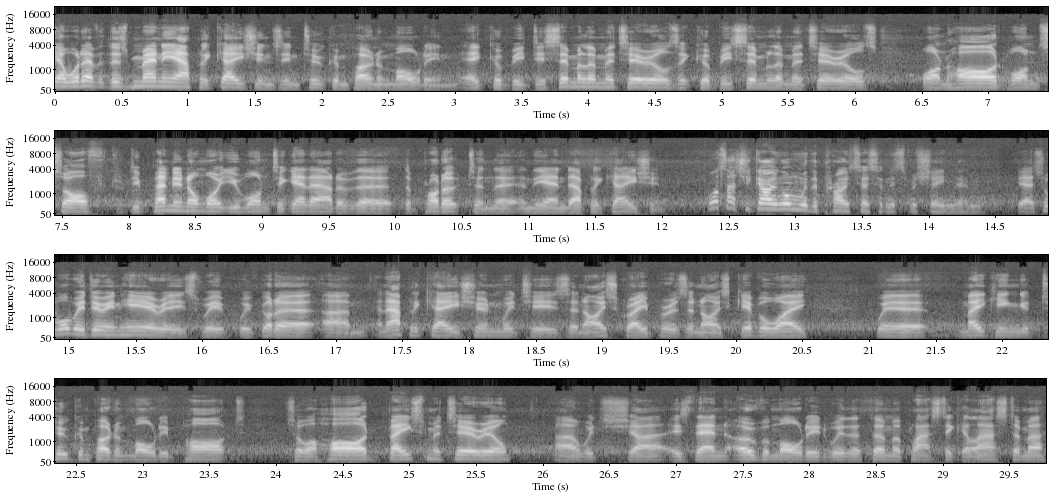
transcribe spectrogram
Yeah, whatever. There's many applications in two-component molding. It could be dissimilar materials, it could be similar materials, one hard, one soft, depending on what you want to get out of the, the product and the, and the end application. What's actually going on with the process in this machine then? Yeah, so what we're doing here is we, we've got a, um, an application which is an ice scraper as a nice giveaway. We're making a two-component molded part, so a hard base material, uh, which uh, is then overmolded with a thermoplastic elastomer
